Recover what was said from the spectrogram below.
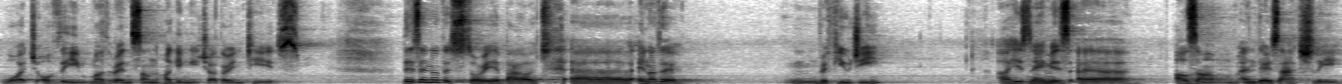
watch, of the mother and son hugging each other in tears. There's another story about uh, another mm, refugee. Uh, his name is uh, Azam, and there's actually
